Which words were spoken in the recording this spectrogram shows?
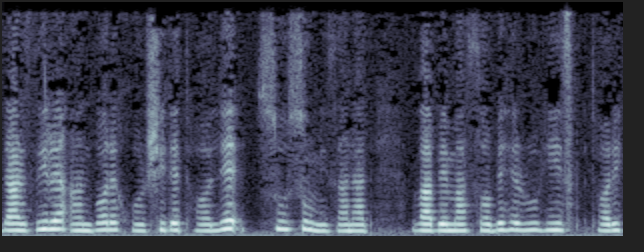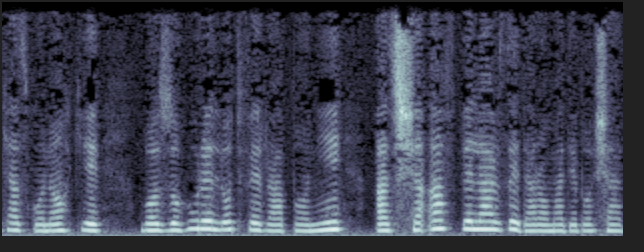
در زیر انوار خورشید طالع سوسو می‌زند و به مسابه روحی است تاریک از گناه که با ظهور لطف ربانی از شعف به لرزه درآمده باشد.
